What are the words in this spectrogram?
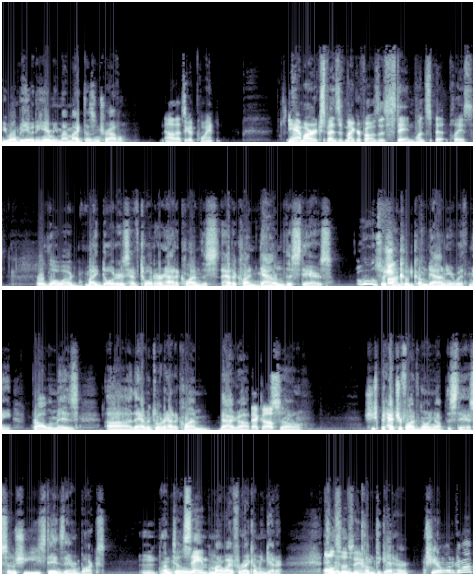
You won't be able to hear me. My mic doesn't travel. Oh, that's a good point. Damn, our expensive microphones that stay in one spit place. Although our, my daughters have taught her how to climb this, how to climb down the stairs. Ooh, so fun. she could come down here with me. Problem is, uh, they haven't taught her how to climb back up. Back up? So she's petrified of going up the stairs. So she stands there and barks Mm. until Same. my wife or I come and get her. And Also then when same. we come to get her, she don't want to come up.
